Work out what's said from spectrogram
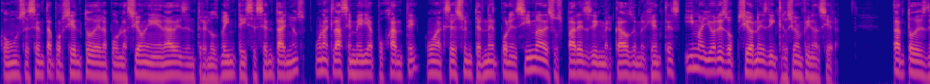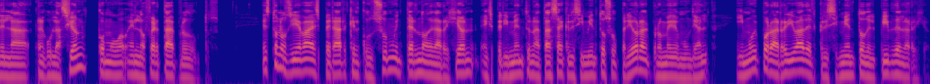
con un 60% de la población en edades entre los 20 y 60 años, una clase media pujante, un acceso a Internet por encima de sus pares en mercados emergentes y mayores opciones de inclusión financiera, tanto desde la regulación como en la oferta de productos. Esto nos lleva a esperar que el consumo interno de la región experimente una tasa de crecimiento superior al promedio mundial y muy por arriba del crecimiento del PIB de la región.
